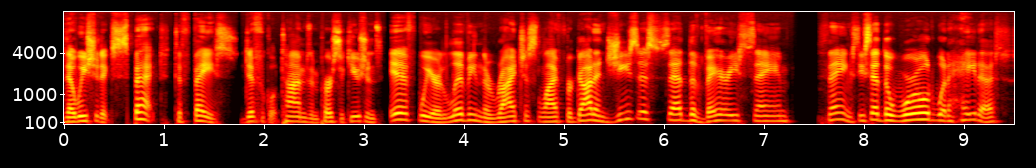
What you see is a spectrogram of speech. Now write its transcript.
that we should expect to face difficult times and persecutions if we are living the righteous life for God. And Jesus said the very same things. He said the world would hate us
